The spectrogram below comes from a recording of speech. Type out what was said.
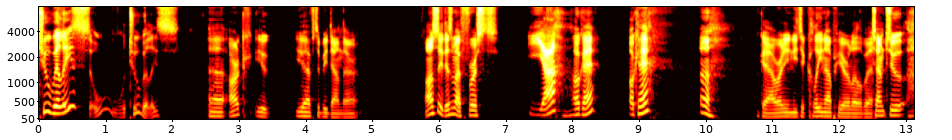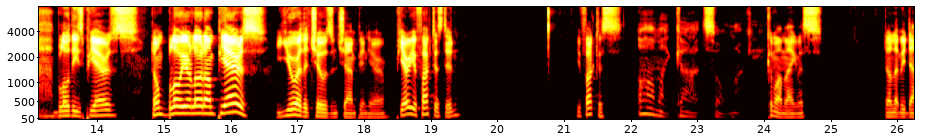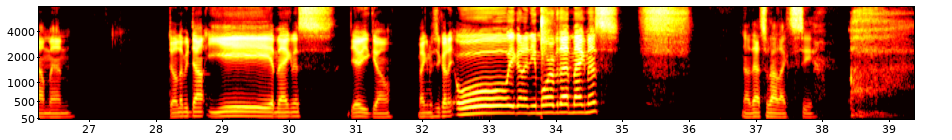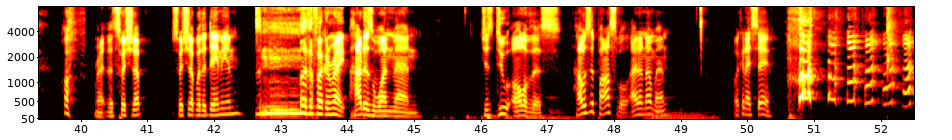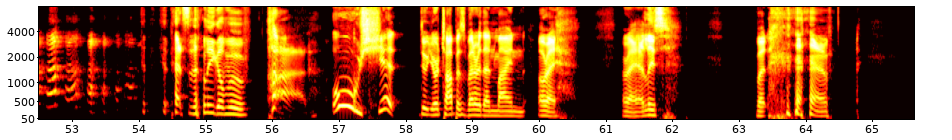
Two willies. Ooh, two willies. Uh, Arc, you you have to be down there. Honestly, this is my first. Yeah. Okay. Okay. Uh. Okay, I already need to clean up here a little bit. Time to blow these Pierres. Don't blow your load on Pierres. You are the chosen champion here. Pierre, you fucked us, dude. You fucked us. Oh my god, so lucky. Come on, Magnus. Don't let me down, man. Don't let me down. Yeah, Magnus. There you go. Magnus, you got any? Oh, you got any more of that, Magnus? Now that's what I like to see. Oh. Right, let's switch it up. Switch it up with a Damien. Motherfucking right. How does one man just do all of this? How is it possible? I don't know, man. What can I say? That's an illegal move. Ha! Oh shit, dude, your top is better than mine. All right, all right, at least. But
